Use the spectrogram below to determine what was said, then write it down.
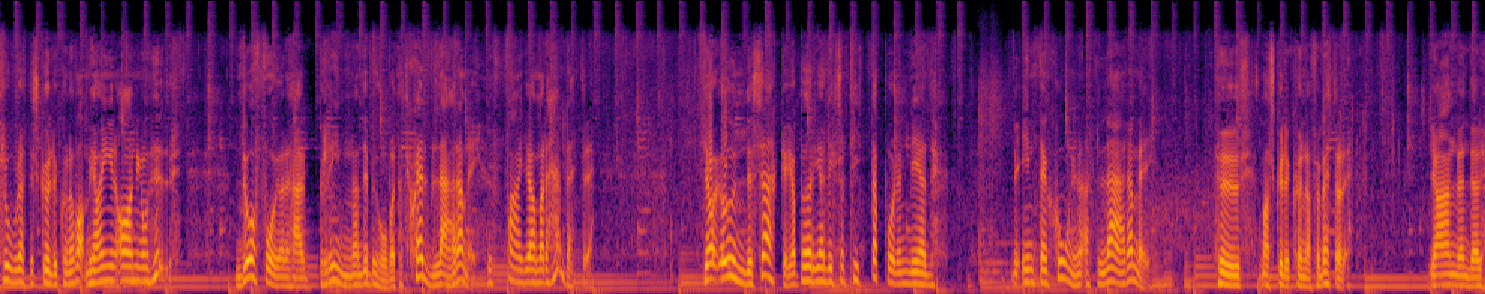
tror att det skulle kunna vara, men jag har ingen aning om hur. Då får jag det här brinnande behovet att själv lära mig. Hur fan gör man det här bättre? Jag undersöker, jag börjar liksom titta på det med, med intentionen att lära mig hur man skulle kunna förbättra det. Jag använder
